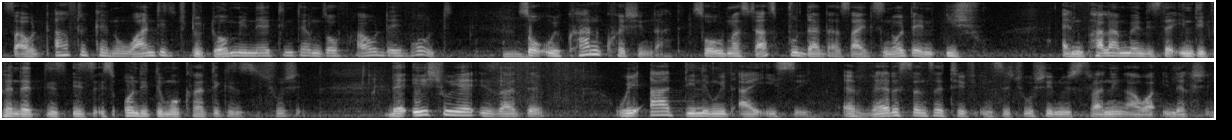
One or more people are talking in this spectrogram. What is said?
South Africans wanted to dominate in terms of how they vote. Mm. So we can't question that. So we must just put that aside. It's not an issue. And Parliament is the independent, is, is, is only democratic institution. The issue here is that uh, we are dealing with IEC, a very sensitive institution which is running our election,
